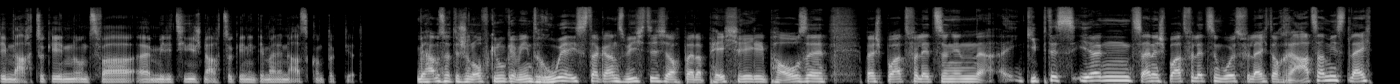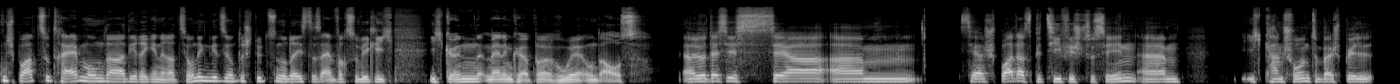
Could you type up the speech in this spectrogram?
dem nachzugehen und zwar medizinisch nachzugehen, indem man einen Arzt kontaktiert. Wir haben es heute schon oft genug erwähnt, Ruhe ist da ganz wichtig, auch bei der Pechregel, Pause, bei Sportverletzungen. Gibt es irgendeine Sportverletzung, wo es vielleicht auch ratsam ist, leichten Sport zu treiben, um da die Regeneration irgendwie zu unterstützen? Oder ist das einfach so wirklich, ich gönne meinem Körper Ruhe und aus? Also das ist sehr, ähm, sehr sportartspezifisch zu sehen. Ähm, ich kann schon zum Beispiel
